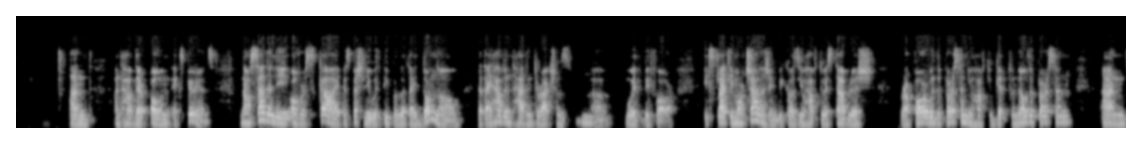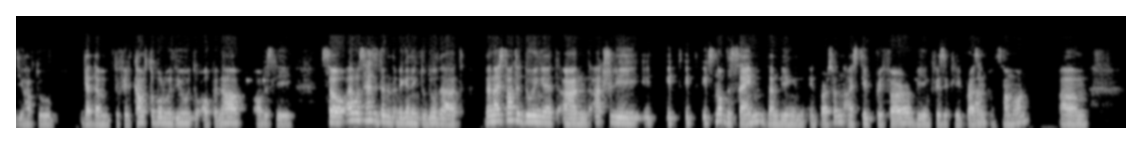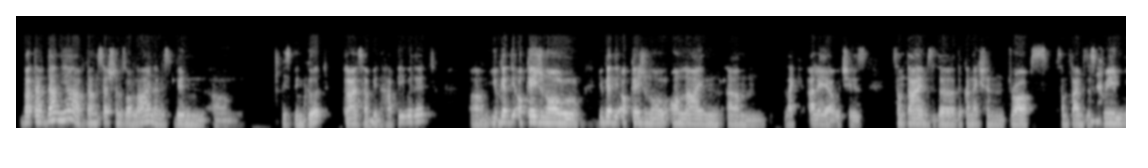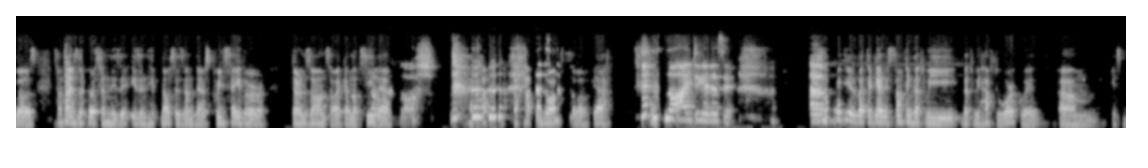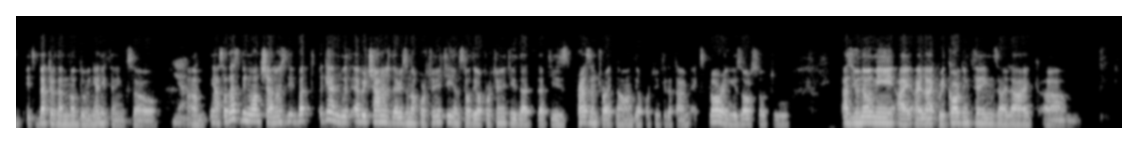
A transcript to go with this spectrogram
and and have their own experience now, suddenly over Skype, especially with people that I don't know, that I haven't had interactions mm. uh, with before, it's slightly more challenging because you have to establish rapport with the person, you have to get to know the person, and you have to get them to feel comfortable with you, to open up, obviously. So I was hesitant in the beginning to do that. Then I started doing it, and actually, it, it, it it's not the same than being in, in person. I still prefer being physically present with someone. Um, but I've done yeah I've done sessions online and it's been um, it's been good. Clients have been happy with it. Um, you get the occasional you get the occasional online um, like alea, which is sometimes the the connection drops, sometimes the screen goes, sometimes the person is is in hypnosis and their screensaver turns on, so I cannot see oh, them. Gosh, that happened, that happened once. So yeah, it's not ideal, is it? Um, it's not ideal, but again, it's something that we that we have to work with. Um, it's it's better than not doing anything. So yeah, um, yeah. So that's been one challenge. But again, with every challenge, there is an opportunity, and so the opportunity that that is present right now, and the opportunity that I'm exploring is also to, as you know me, I I like recording things. I like um,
